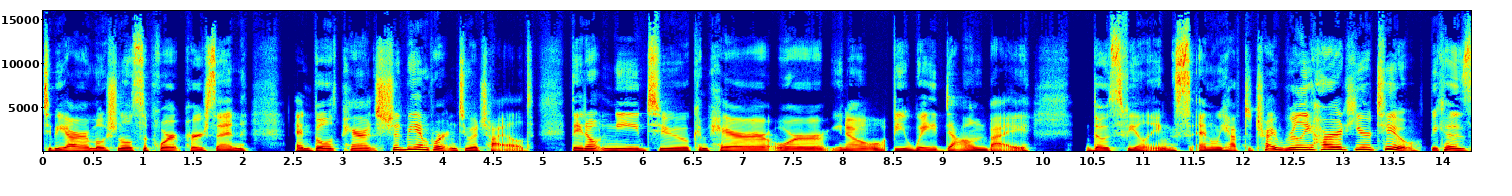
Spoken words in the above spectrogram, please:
to be our emotional support person. And both parents should be important to a child. They don't need to compare or, you know, be weighed down by those feelings. And we have to try really hard here too, because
